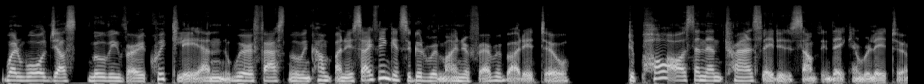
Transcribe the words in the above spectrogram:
when we're all just moving very quickly and we're a fast moving company. So I think it's a good reminder for everybody to, to pause and then translate it to something they can relate to.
